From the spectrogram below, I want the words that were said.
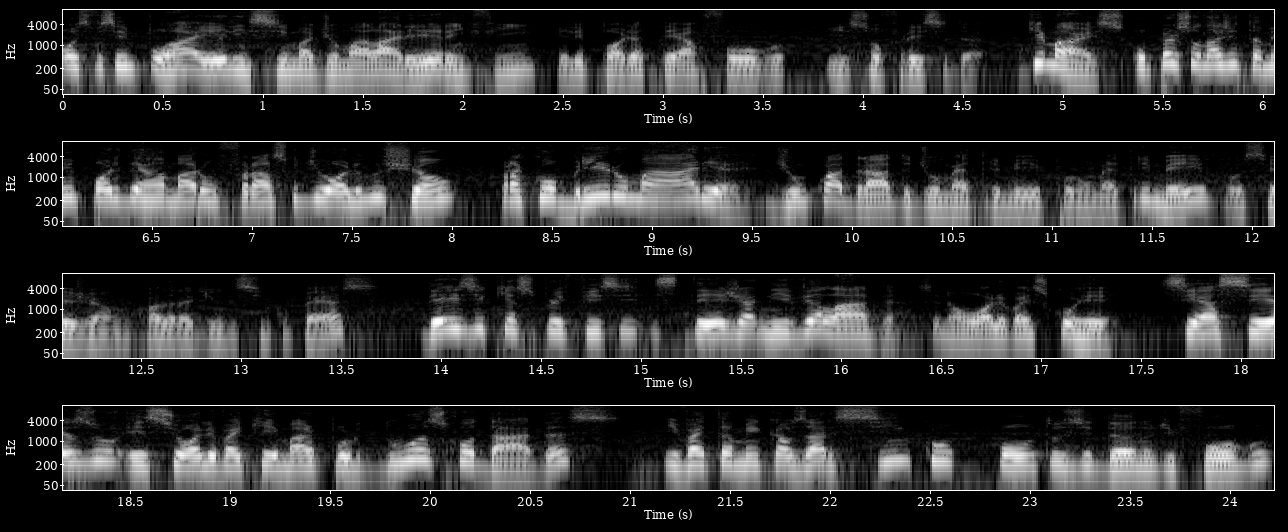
Ou se você empurrar ele em cima de uma lareira, enfim, ele pode atear fogo e sofrer esse dano. que mais? O personagem também pode derramar um frasco de óleo no chão para cobrir uma área de um quadrado de um metro e meio por um metro e meio, ou seja, um quadradinho de cinco pés, desde que a superfície esteja nivelada, senão o óleo vai escorrer. Se é aceso, esse óleo vai queimar por duas rodadas e vai também causar 5 pontos de dano de fogo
